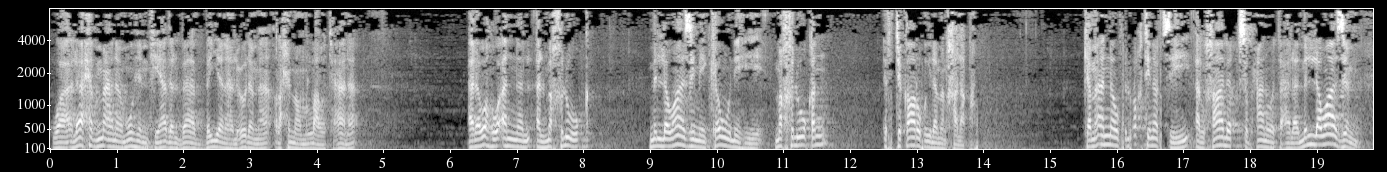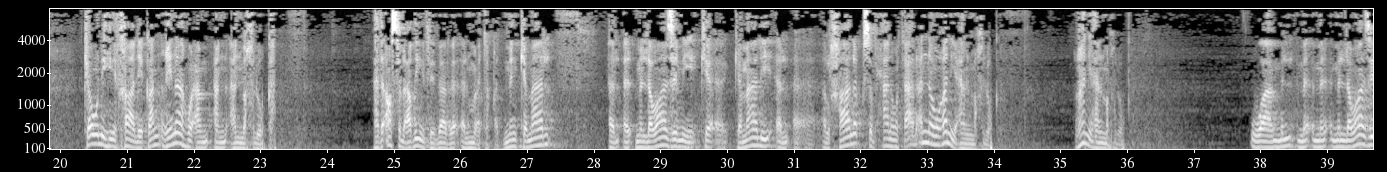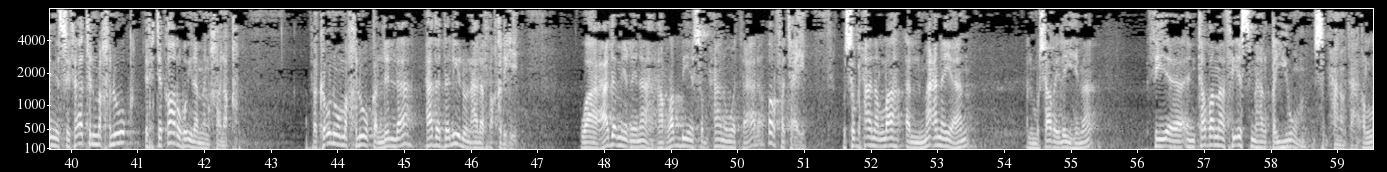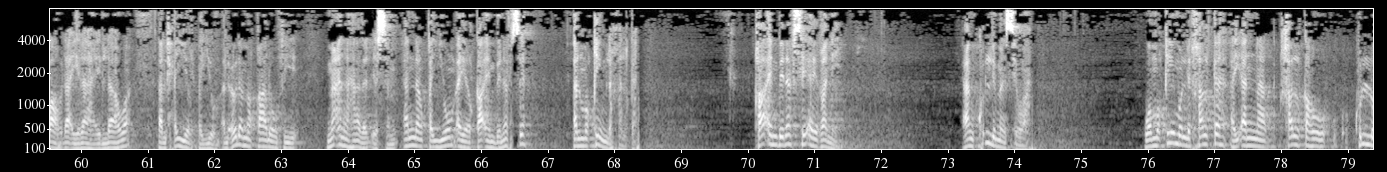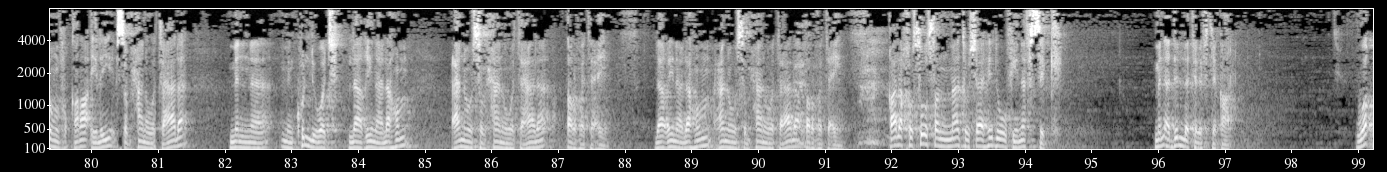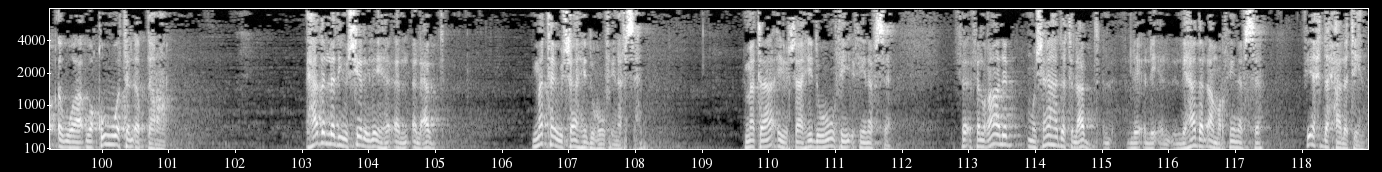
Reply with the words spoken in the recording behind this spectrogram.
ولاحظ معنى مهم في هذا الباب بينه العلماء رحمهم الله تعالى ألا وهو أن المخلوق من لوازم كونه مخلوقا افتقاره إلى من خلقه. كما أنه في الوقت نفسه الخالق سبحانه وتعالى من لوازم كونه خالقا غناه عن عن, عن مخلوقه. هذا أصل عظيم في باب المعتقد. من كمال من لوازم كمال الخالق سبحانه وتعالى أنه غني عن المخلوق. غني عن المخلوق. ومن لوازم صفات المخلوق افتقاره إلى من خلقه فكونه مخلوقا لله هذا دليل على فقره. وعدم غناه عن ربه سبحانه وتعالى طرفة عين. وسبحان الله المعنيان المشار إليهما في انتظم في اسمها القيوم سبحانه وتعالى. الله لا إله إلا هو الحي القيوم. العلماء قالوا في معنى هذا الاسم أن القيوم أي القائم بنفسه المقيم لخلقه. قائم بنفسه أي غني عن كل من سواه. ومقيم لخلقه أي أن خلقه كلهم فقراء إليه سبحانه وتعالى من من كل وجه لا غنى لهم عنه سبحانه وتعالى طرفة عين. لا غنى لهم عنه سبحانه وتعالى طرفة عين. قال خصوصا ما تشاهده في نفسك من أدلة الافتقار وقوة الاضطرار. هذا الذي يشير إليه العبد متى يشاهده في نفسه؟ متى يشاهده في في نفسه؟ في الغالب مشاهدة العبد لهذا الأمر في نفسه في إحدى حالتين.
